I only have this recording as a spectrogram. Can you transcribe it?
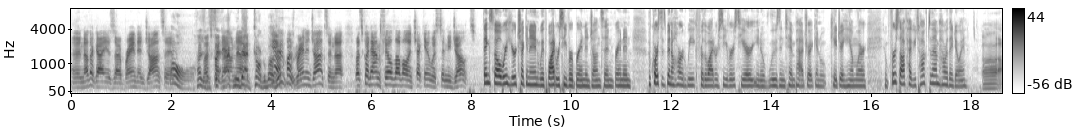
And another guy is uh, Brandon Johnson. Oh, 100%. Let's go How down. can we uh, not talk about yeah, him? of course, Brandon Johnson. Uh, let's go down field level and check in with Sidney Jones. Thanks, Phil. We're here checking in with wide receiver Brandon Johnson. Brandon, of course, it's been a hard week for the wide receivers here, you know, losing Tim Patrick and KJ Hamler. First off, have you talked to them? How are they doing? Uh,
